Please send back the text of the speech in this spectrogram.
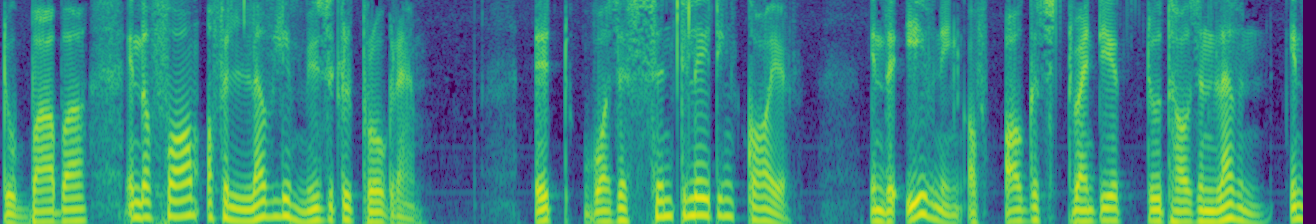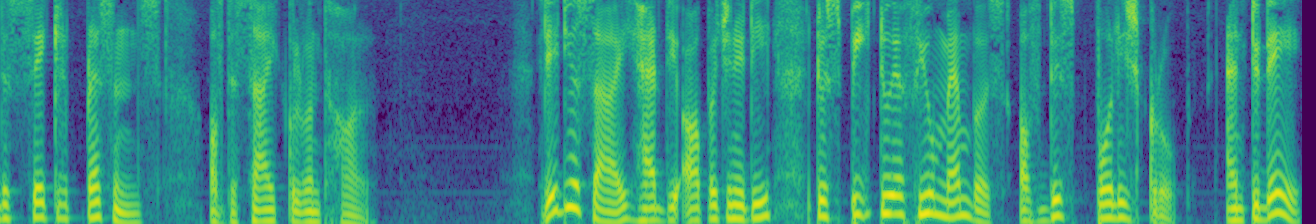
to Baba in the form of a lovely musical program. It was a scintillating choir in the evening of August 20th, 2011, in the sacred presence of the Sai Kulwant Hall. Radio Sai had the opportunity to speak to a few members of this Polish group, and today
